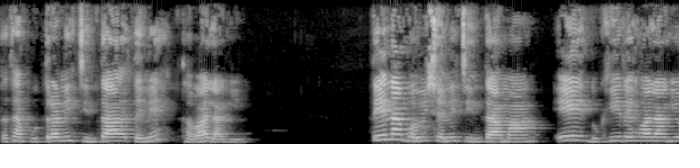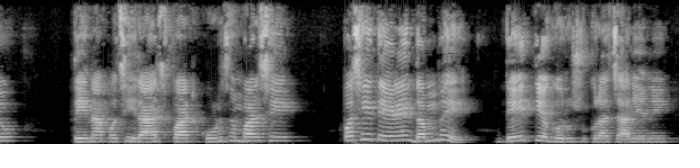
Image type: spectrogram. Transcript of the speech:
તથા પુત્રની ચિંતા તેને થવા લાગી. તેના ભવિષ્યની ચિંતામાં એ દુઃખી રહેવા લાગ્યો. તેના પછી રાજપાટ કોણ સંભાળશે? પછી તેણે દંભે દૈત્ય ગુરુ શુક્રાચાર્યને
